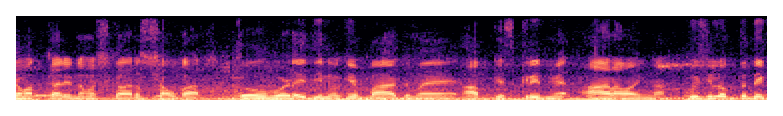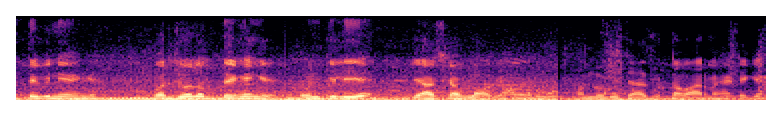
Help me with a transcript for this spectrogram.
चमत्कारी नमस्कार शाहकार तो बड़े दिनों के बाद मैं आपके स्क्रीन में आ रहा होगा कुछ लोग तो देखते भी नहीं होंगे, पर जो लोग देखेंगे, उनके लिए ये आज का ब्लॉग है। हम लोग ये चाय सुट्टा बार में है, ठीक है?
